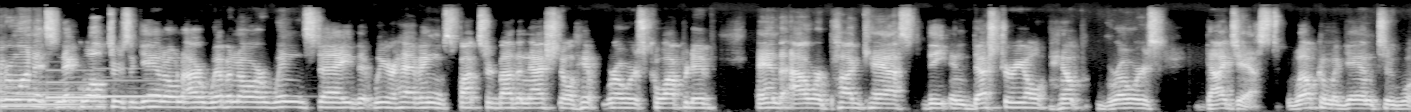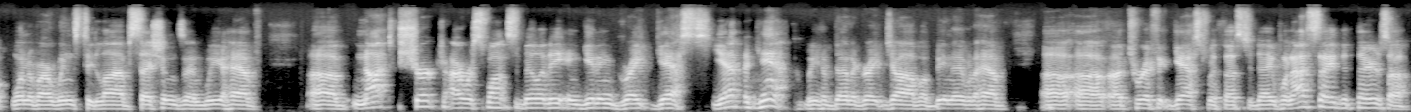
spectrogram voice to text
everyone. It's Nick Walters again on our webinar Wednesday that we are having, sponsored by the National Hemp Growers Cooperative and our podcast, the Industrial Hemp Growers Digest. Welcome again to one of our Wednesday live sessions, and we have uh, not shirked our responsibility in getting great guests yet again. We have done a great job of being able to have uh, a, a terrific guest with us today. When I say that there's a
